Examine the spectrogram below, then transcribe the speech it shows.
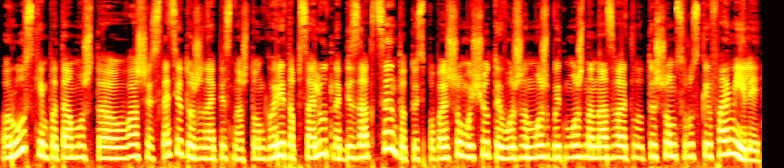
русским, потому что в вашей статье тоже написано, что он говорит абсолютно без акцента, то есть по большому счету его же, может быть, можно назвать латышом с русской фамилией.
